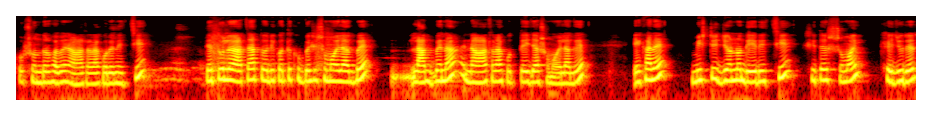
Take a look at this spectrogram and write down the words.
খুব সুন্দরভাবে নাড়াচাড়া করে নিচ্ছি। তেঁতুলের আচার তৈরি করতে খুব বেশি সময় লাগবে লাগবে না। নাড়াচাড়া করতেই যা সময় লাগে। এখানে মিষ্টির জন্য দিয়ে দিচ্ছি। শীতের সময় খেজুরের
